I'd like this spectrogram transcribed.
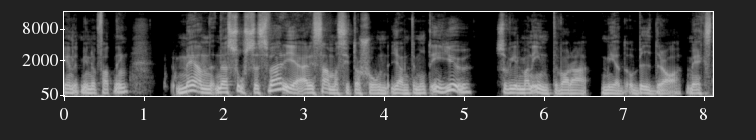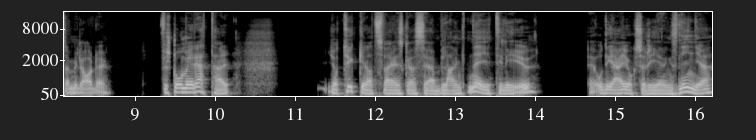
enligt min uppfattning. Men när sosse-Sverige är i samma situation gentemot EU så vill man inte vara med och bidra med extra miljarder. Förstå mig rätt här. Jag tycker att Sverige ska säga blankt nej till EU och det är ju också regeringslinje.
